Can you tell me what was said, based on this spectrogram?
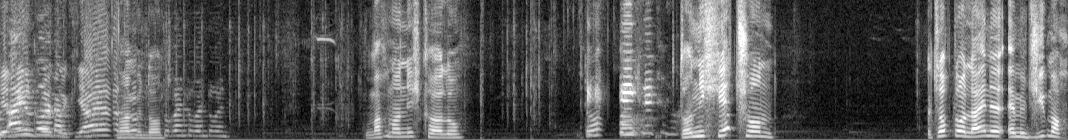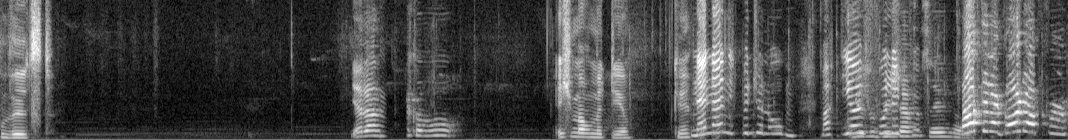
und ein. Goldapfel. Ja, ja, Nein, du, bin down. du rein, du rein, du rein. Mach noch nicht, Carlo. Okay, ich leg, Doch nicht jetzt schon. Als ob du alleine MLG machen willst. Ja, dann komm hoch. Ich mach mit dir. Okay? Nein, nein, ich bin schon oben. Macht ihr euch voll warte, der Goldapfel.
